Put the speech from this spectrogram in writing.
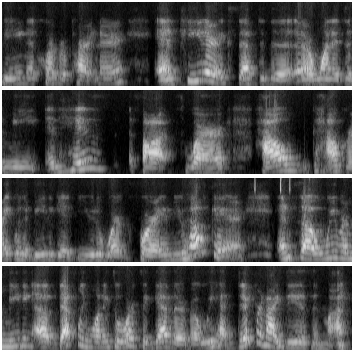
being a corporate partner. And Peter accepted the or wanted to meet, and his thoughts were, how how great would it be to get you to work for MU Healthcare? And so we were meeting up, definitely wanting to work together, but we had different ideas in mind.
